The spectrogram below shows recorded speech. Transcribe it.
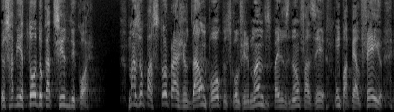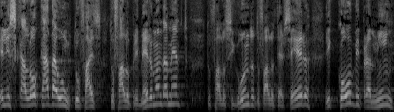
Eu sabia todo o catecismo de cor. Mas o pastor, para ajudar um pouco os confirmandos, para eles não fazer um papel feio, ele escalou cada um. Tu faz, tu fala o primeiro mandamento, tu fala o segundo, tu fala o terceiro, e coube para mim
